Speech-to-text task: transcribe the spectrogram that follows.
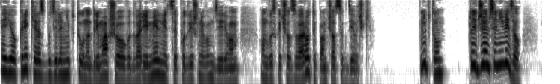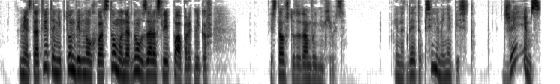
Ее крики разбудили Нептуна, дремавшего во дворе мельницы под вишневым деревом. Он выскочил за ворот и помчался к девочке. «Нептун, ты Джеймса не видел?» Вместо ответа Нептун вильнул хвостом и нырнул в заросли папоротников и стал что-то там вынюхивать. Иногда эта псина меня бесит. «Джеймс!»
